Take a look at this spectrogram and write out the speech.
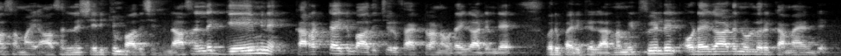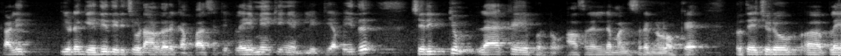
മാസമായി ആസനലിനെ ശരിക്കും ബാധിച്ചിട്ടുണ്ട്. ആസനലിന്റെ ഗെയിമിനെ കറക്റ്റായിട്ട് ബാധിച്ച ഒരു ഫാക്ടറാണ് ഒഡേഗാർഡിന്റെ ഒരു പരിക്ക്. കാരണം മിഡ്ഫീൽഡിൽ ഒഡേഗാർഡിനുള്ളൊരു കമാൻഡ് കളി കളിയുടെ ഗതി തിരിച്ചുവിടാനുള്ള ഒരു കപ്പാസിറ്റി പ്ലേ മേക്കിംഗ് എബിലിറ്റി അപ്പോൾ ഇത് ശരിക്കും ലാക്ക് ചെയ്യപ്പെട്ടു ആസനലിന്റെ മത്സരങ്ങളിലൊക്കെ. പ്രത്യേകിച്ച് ഒരു പ്ലേ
